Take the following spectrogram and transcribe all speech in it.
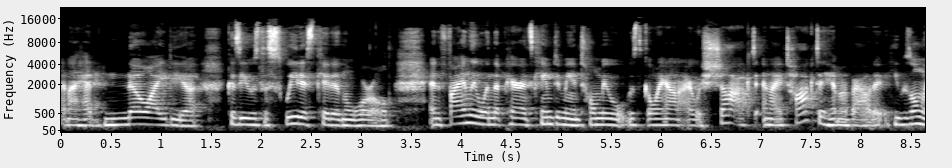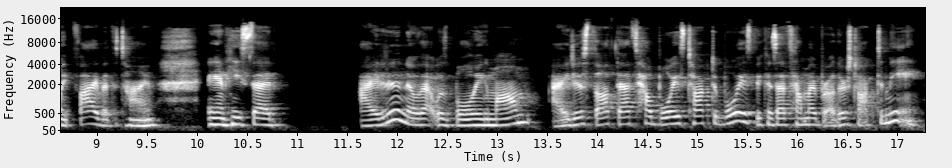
And I had no idea because he was the sweetest kid in the world. And finally, when the parents came to me and told me what was going on, I was shocked. And I talked to him about it. He was only five at the time. And he said, I didn't know that was bullying, mom. I just thought that's how boys talk to boys because that's how my brothers talk to me.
